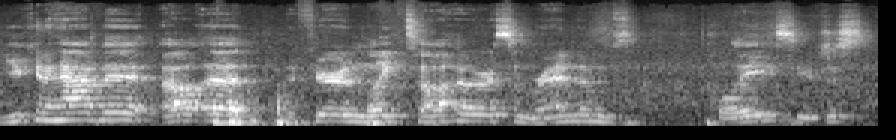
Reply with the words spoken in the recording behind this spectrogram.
you can have it out at, if you're in Lake Tahoe or some random place, you just, if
